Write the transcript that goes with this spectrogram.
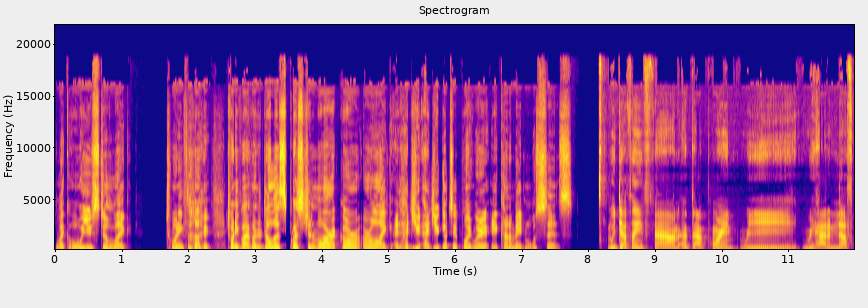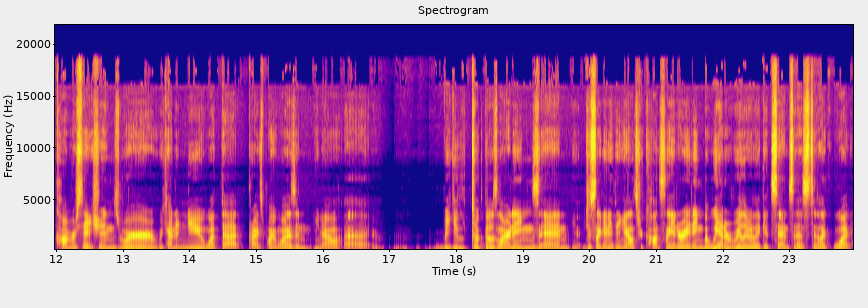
Like, or were you still like 2500 dollars question mark or or like had you had you got to a point where it kind of made more sense we definitely found at that point we we had enough conversations where we kind of knew what that price point was, and you know. Uh, we took those learnings and just like anything else you're constantly iterating but we had a really really good sense as to like what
